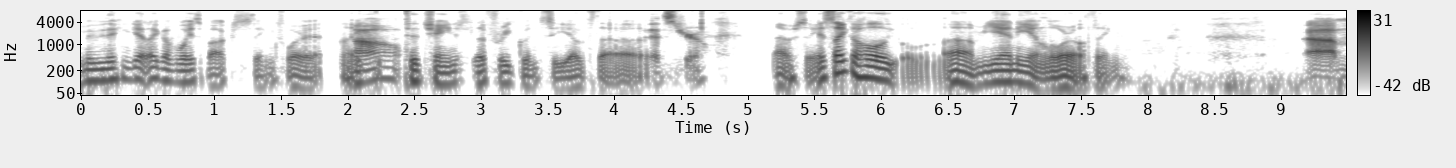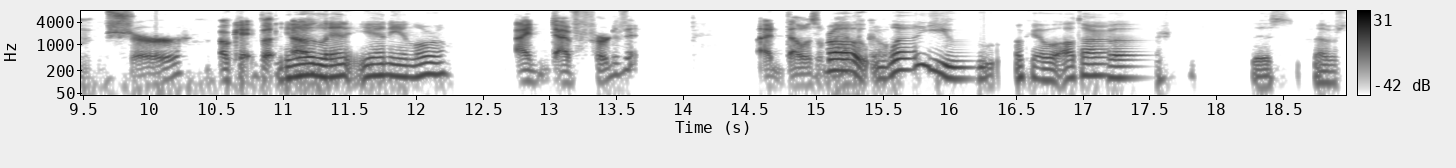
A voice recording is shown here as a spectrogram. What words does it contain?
Maybe they can get like a voice box thing for it, like Oh. to change the frequency of the That's true. mouse thing. It's like the whole um, Yanny and Laurel thing. Um, sure. Okay, but You know um, Lan- Yanny and Laurel, I I've heard of it. I, that was a bro. What do you? Okay, well I'll talk about this mouse.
